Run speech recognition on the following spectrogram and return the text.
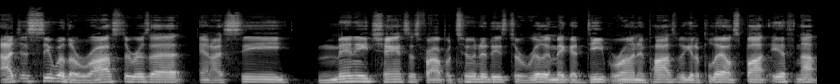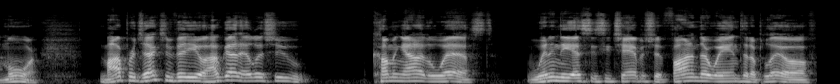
I just see where the roster is at, and I see many chances for opportunities to really make a deep run and possibly get a playoff spot, if not more. My projection video, I've got LSU coming out of the West, winning the SEC championship, finding their way into the playoff,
